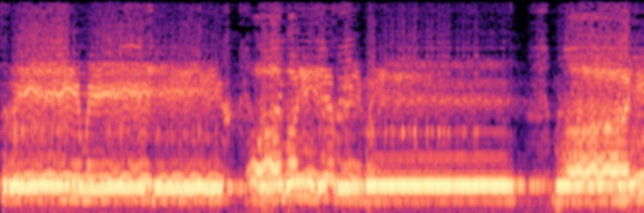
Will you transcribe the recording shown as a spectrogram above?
прийми їх, о Марія, прийми. Марія,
